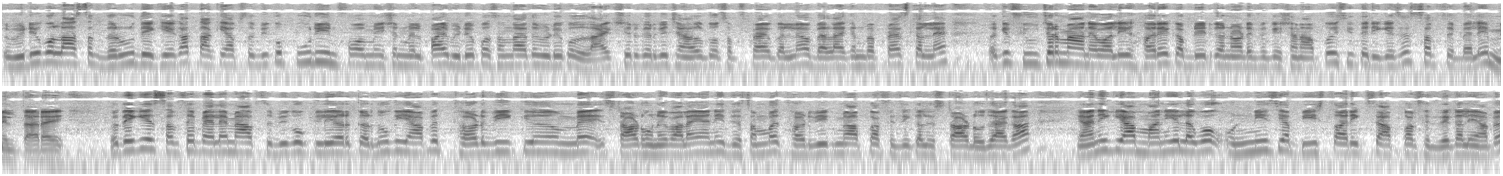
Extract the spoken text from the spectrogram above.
तो वीडियो को लास्ट तक ज़रूर देखिएगा ताकि आप सभी को पूरी इन्फॉर्मेशन मिल पाए। वीडियो पसंद आए तो वीडियो को लाइक शेयर करके चैनल को सब्सक्राइब कर लें और बेल आइकन पर प्रेस कर लें ताकि फ्यूचर में आने वाली हर एक अपडेट का नोटिफिकेशन आपको इसी तरीके से सबसे पहले मिलता रहे। तो देखिए, सबसे पहले मैं आप सभी को क्लियर कर दूँ कि यहाँ पे थर्ड वीक में स्टार्ट होने वाला है, यानी दिसंबर थर्ड वीक में आपका फ़िज़िकल स्टार्ट हो जाएगा। यानी कि आप मानिए लगभग 19 या 20 तारीख से आपका फ़िज़िकल यहाँ पे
